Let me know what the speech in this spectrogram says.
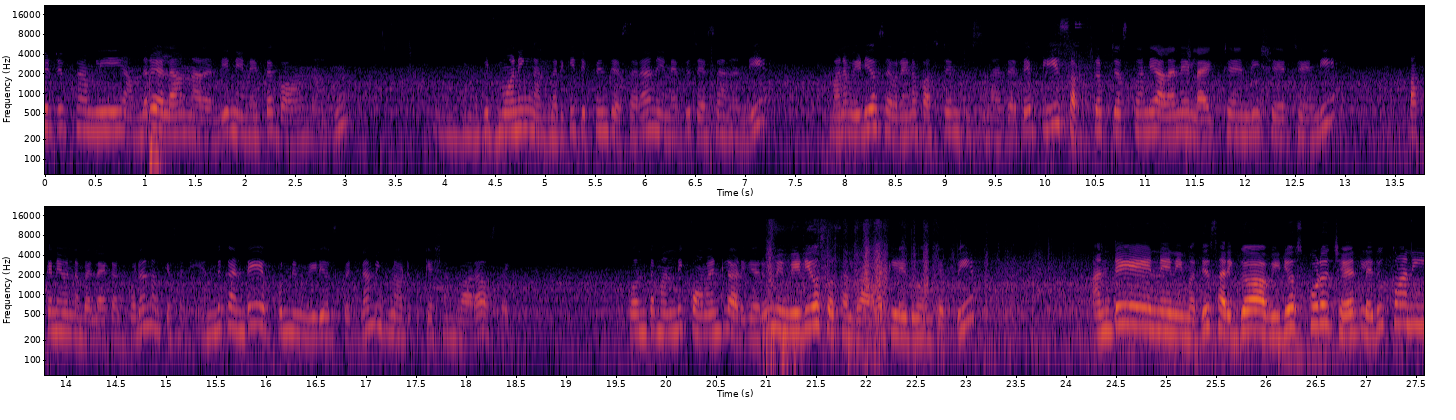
యూట్యూబ్ ఫ్యామిలీ అందరూ ఎలా ఉన్నారండి? నేనైతే బాగున్నాను. గుడ్ మార్నింగ్ అందరికీ. టిఫిన్ చేశారా? నేనైతే చేశానండి. మన వీడియోస్ ఎవరైనా ఫస్ట్ టైం చూస్తున్నట్టయితే ప్లీజ్ సబ్స్క్రైబ్ చేసుకోండి. అలానే లైక్ చేయండి షేర్ చేయండి. పక్కనే ఉన్న బెల్ ఐకాన్ కూడా నొక్కేసండి ఎందుకంటే ఎప్పుడు నేను వీడియోస్ పెట్టినా మీకు నోటిఫికేషన్ ద్వారా వస్తాయి. కొంతమంది కామెంట్లు అడిగారు మీ వీడియోస్ అసలు రావట్లేదు అని చెప్పి. అంటే నేను ఈ మధ్య సరిగ్గా వీడియోస్ కూడా చేయట్లేదు. కానీ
